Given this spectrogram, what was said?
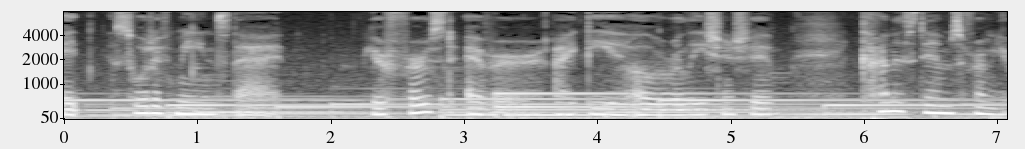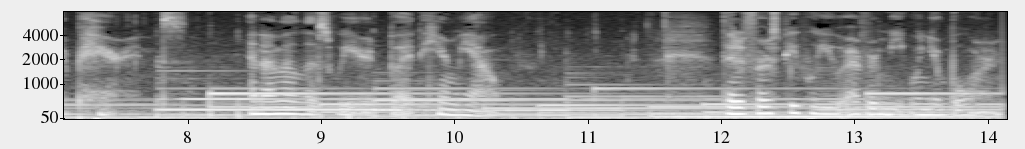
It sort of means that your first ever idea of a relationship kind of stems from your parents. And I know that's weird, but hear me out. They're the first people you ever meet when you're born.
